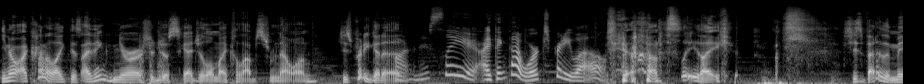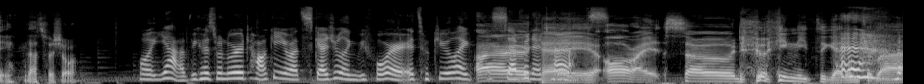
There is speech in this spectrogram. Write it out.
You know, I kind of like this. I think Neuro should just schedule all my collabs from now on. She's pretty good at it. Honestly, I think that works pretty well. Honestly, like, she's better than me. That's for sure. Well, yeah, because when we were talking about scheduling before, it took you like seven okay. attempts. All right. So, do we need to get into that?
